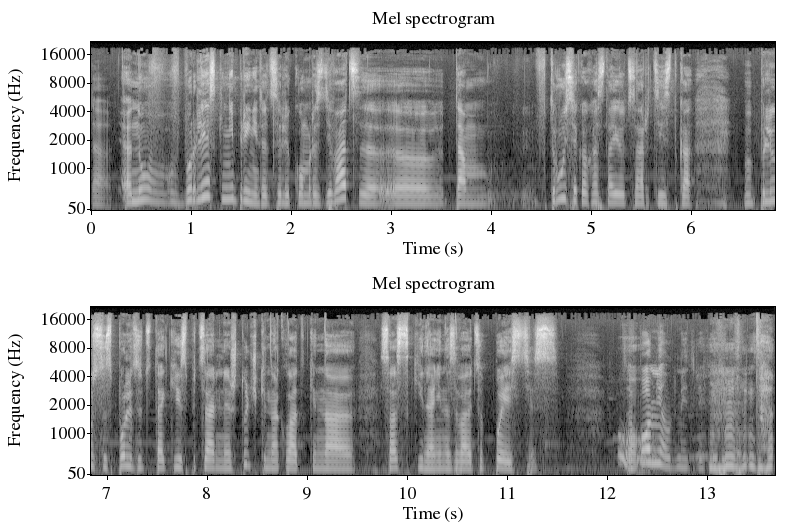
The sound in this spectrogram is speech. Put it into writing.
Да. Э, ну, в бурлеске не принято целиком раздеваться. Э, там в трусиках остается артистка. Плюс используются такие специальные штучки, накладки на соски, они называются пестис. Запомнил, Дмитрий Филиппов?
